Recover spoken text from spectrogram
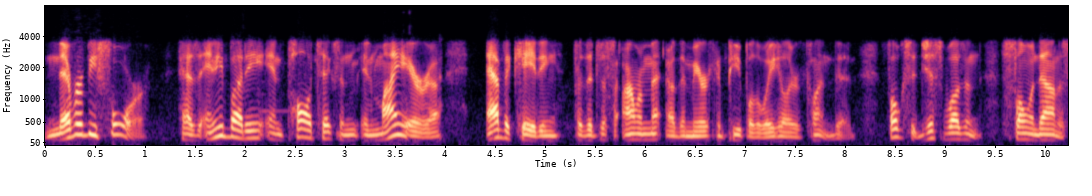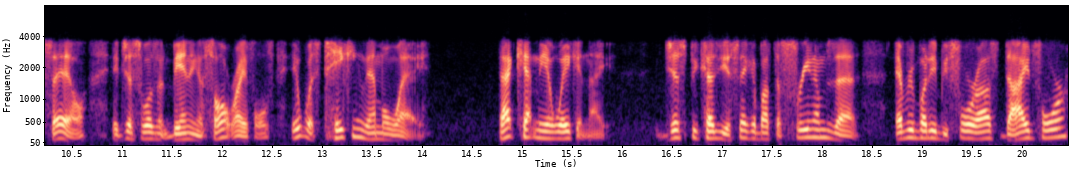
Never before has anybody in politics in, in my era advocating for the disarmament of the American people the way Hillary Clinton did. Folks, it just wasn't slowing down a sale. It just wasn't banning assault rifles. It was taking them away. That kept me awake at night. Just because you think about the freedoms that everybody before us died for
